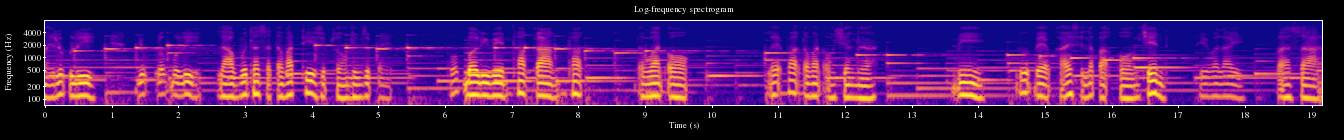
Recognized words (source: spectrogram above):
มัยลบบุรี ยุคลบบุรีราวพุทธศตวรรษที่ 12-18 พบบริเวณภาคกลาง ภาคตะวันออก และภาคตะวันออกเฉียงเหนือ มีรูปแบบคล้ายศิลปะของเช่น เทวาลัย ปราสาท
